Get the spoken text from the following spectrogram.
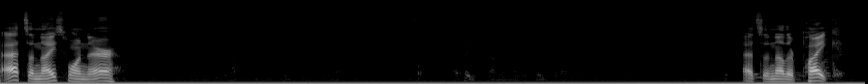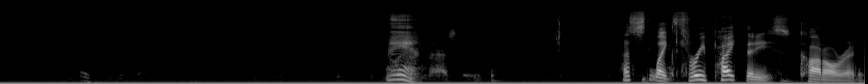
That's a nice one there. I think it's coming like a big dog. That's another pike. Man. That's like three pike that he's caught already.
